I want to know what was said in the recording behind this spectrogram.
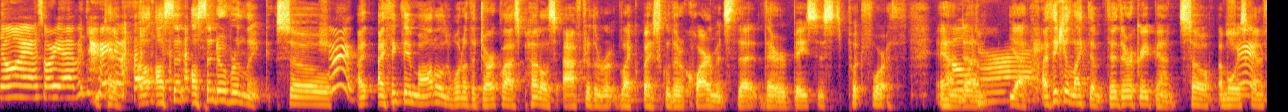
No, I sorry, I haven't heard Okay, about. I'll, I'll send I'll send over a link. So Sure. I, I think they modeled one of the Darkglass pedals after the like basically the requirements that their bassists put forth, and Oh, um, yeah. I think you'll like them. They're they're a great band. So I'm always Sure, kind of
